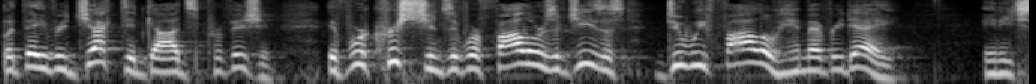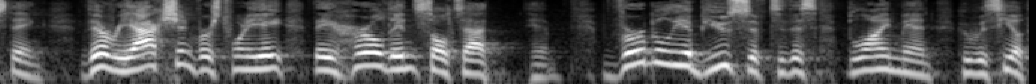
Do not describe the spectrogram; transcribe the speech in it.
but they rejected God's provision. If we're Christians, if we're followers of Jesus, do we follow him every day in each thing? Their reaction, verse 28, they hurled insults at him, verbally abusive to this blind man who was healed.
